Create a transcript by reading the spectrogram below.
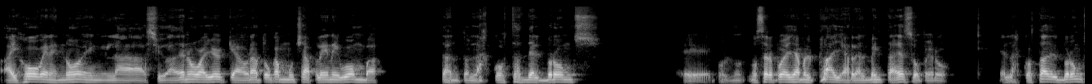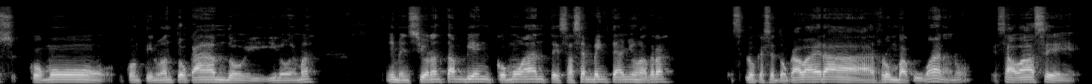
hay jóvenes, ¿no? En la ciudad de Nueva York que ahora tocan mucha plena y bomba, tanto en las costas del Bronx, eh, no, se le puede llamar playa realmente a eso, pero en las costas del Bronx, cómo continúan tocando y, lo demás. Y mencionan también cómo antes, hace 20 años atrás, lo que se tocaba era rumba cubana, ¿no? Esa base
